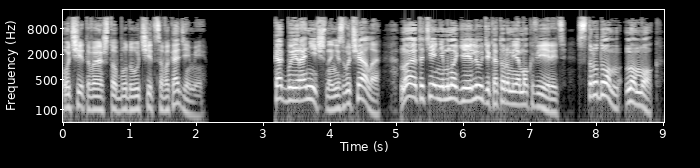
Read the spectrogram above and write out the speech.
учитывая, что буду учиться в академии. Как бы иронично ни звучало, но это те немногие люди, которым я мог верить. С трудом, но мог.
